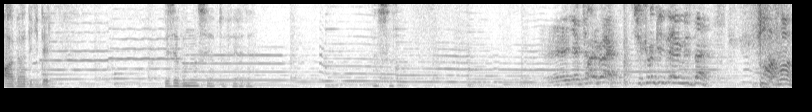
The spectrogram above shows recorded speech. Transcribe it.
Abi hadi gidelim. Bize bunu nasıl yaptın Feride? Nasıl? Ee, yeter be! Çıkın gidin evimizden! Sus lan!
